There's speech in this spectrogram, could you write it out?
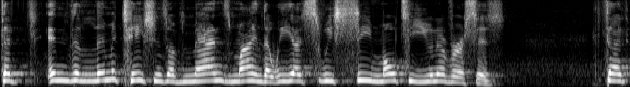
That in the limitations of man's mind, that we, we see multi universes. That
